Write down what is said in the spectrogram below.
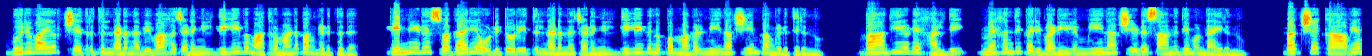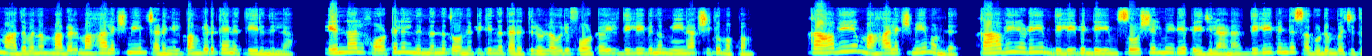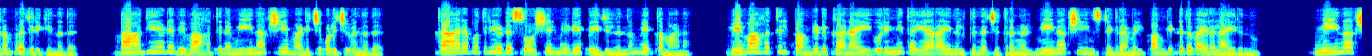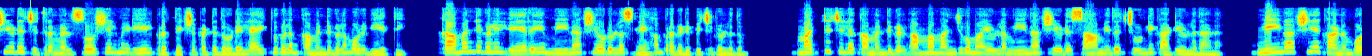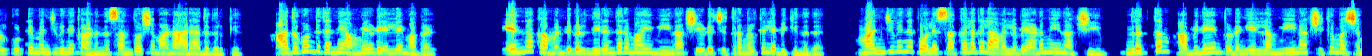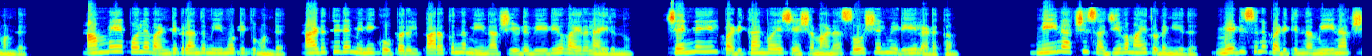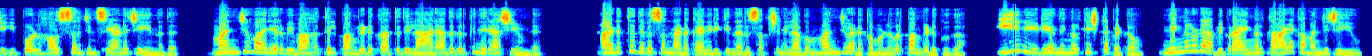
ഗുരുവായൂർ ക്ഷേത്രത്തിൽ നടന്ന വിവാഹ ചടങ്ങിൽ ദിലീപ് മാത്രമാണ് പങ്കെടുത്തത്. പിന്നീട് സ്വകാര്യ ഓഡിറ്റോറിയത്തിൽ നടന്ന ചടങ്ങിൽ ദിലീപിനൊപ്പം മകൾ മീനാക്ഷിയും പങ്കെടുത്തിരുന്നു. ഭാഗ്യയുടെ ഹൽദി മെഹന്തി പരിപാടിയിലും മീനാക്ഷിയുടെ സാന്നിധ്യമുണ്ടായിരുന്നു. പക്ഷെ കാവ്യ മാധവനും മകൾ മഹാലക്ഷ്മിയും ചടങ്ങിൽ പങ്കെടുക്കാൻ എത്തിയിരുന്നില്ല എന്നാൽ ഹോട്ടലിൽ നിന്നെന്ന് തോന്നിപ്പിക്കുന്ന തരത്തിലുള്ള ഒരു ഫോട്ടോയിൽ ദിലീപിനും മീനാക്ഷിക്കുമൊപ്പം കാവ്യയും മഹാലക്ഷ്മിയും ഉണ്ട്. കാവ്യയുടെയും ദിലീപിന്റെയും സോഷ്യൽ മീഡിയ പേജിലാണ് ദിലീപിന്റെ സകുടുംബ ചിത്രം പ്രചരിക്കുന്നത്. ഭാഗ്യയുടെ വിവാഹത്തിന് മീനാക്ഷിയെ അടിച്ചുപൊളിച്ചുവെന്നത് താരപുത്രിയുടെ സോഷ്യൽ മീഡിയ പേജിൽ നിന്നും വ്യക്തമാണ്. വിവാഹത്തിൽ പങ്കെടുക്കാനായി ഒരുങ്ങി തയ്യാറായി നിൽക്കുന്ന ചിത്രങ്ങൾ മീനാക്ഷി ഇൻസ്റ്റഗ്രാമിൽ പങ്കിട്ടത് വൈറലായിരുന്നു. മീനാക്ഷിയുടെ ചിത്രങ്ങൾ സോഷ്യൽ മീഡിയയിൽ പ്രത്യക്ഷപ്പെട്ടതോടെ ലൈക്കുകളും കമന്റുകളും ഒഴുകിയെത്തി. കമന്റുകളിൽ ഏറെയും മീനാക്ഷിയോടുള്ള സ്നേഹം പ്രകടിപ്പിച്ചിട്ടുള്ളതും മറ്റു ചില കമന്റുകൾ അമ്മ മഞ്ജുവുമായുള്ള മീനാക്ഷിയുടെ സാമ്യത ചൂണ്ടിക്കാട്ടിയുള്ളതാണ്. മീനാക്ഷിയെ കാണുമ്പോൾ കുട്ടിമഞ്ജുവിനെ കാണുന്ന സന്തോഷമാണ് ആരാധകർക്ക്. അതുകൊണ്ട് തന്നെ അമ്മയുടെയല്ലേ മകൾ? എന്ന കമന്റുകൾ നിരന്തരമായി മീനാക്ഷിയുടെ ചിത്രങ്ങൾക്ക് ലഭിക്കുന്നത്. മഞ്ജുവിനെ പോലെ സകലകലാവല്ലവയാണ് മീനാക്ഷിയും. നൃത്തം അഭിനയം തുടങ്ങിയെല്ലാം മീനാക്ഷിക്കും വശമുണ്ട്. അമ്മയെപ്പോലെ വണ്ടിഭ്രാന്ത് മീനൂട്ടിക്കുമുണ്ട്. അടുത്തിടെ മിനി കൂപ്പറിൽ പറക്കുന്ന മീനാക്ഷിയുടെ വീഡിയോ വൈറലായിരുന്നു. ചെന്നൈയിൽ പഠിക്കാൻ പോയ ശേഷമാണ് സോഷ്യൽ മീഡിയയിലടക്കം. മീനാക്ഷി സജീവമായി തുടങ്ങിയത്. മെഡിസിന് പഠിക്കുന്ന മീനാക്ഷി ഇപ്പോൾ ഹൗസ് സർജൻസിയാണ് ചെയ്യുന്നത്. മഞ്ജു വാര്യർ വിവാഹത്തിൽ പങ്കെടുക്കാത്തതിൽ ആരാധകർക്ക് നിരാശയുണ്ട്. അടുത്ത ദിവസം നടക്കാനിരിക്കുന്ന റിസപ്ഷനിലാകും മഞ്ജു അടക്കമുള്ളവർ പങ്കെടുക്കുക. ഈ വീഡിയോ നിങ്ങൾക്ക് ഇഷ്ടപ്പെട്ടോ? നിങ്ങളുടെ അഭിപ്രായങ്ങൾ താഴെ കമന്റ് ചെയ്യൂ.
